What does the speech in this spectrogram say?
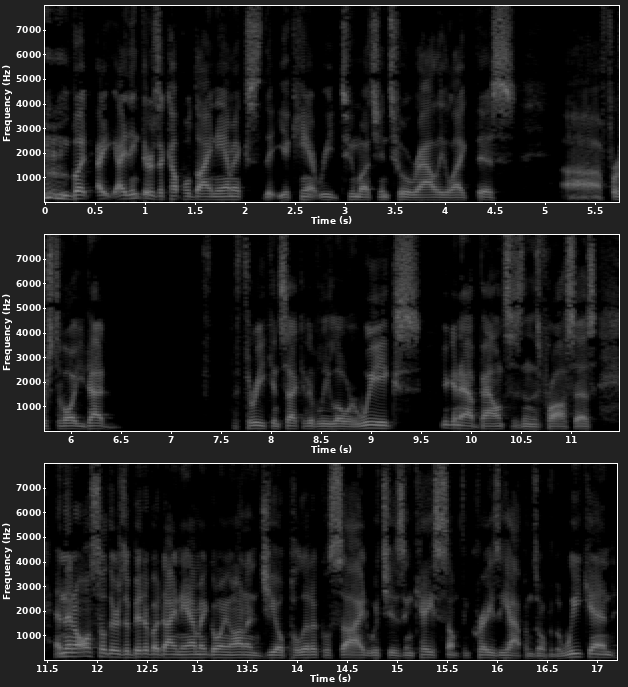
but I, I think there's a couple dynamics that you can't read too much into a rally like this. Uh, first of all, you'd had three consecutively lower weeks. You're going to have bounces in this process. And then also there's a bit of a dynamic going on on the geopolitical side, which is in case something crazy happens over the weekend,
